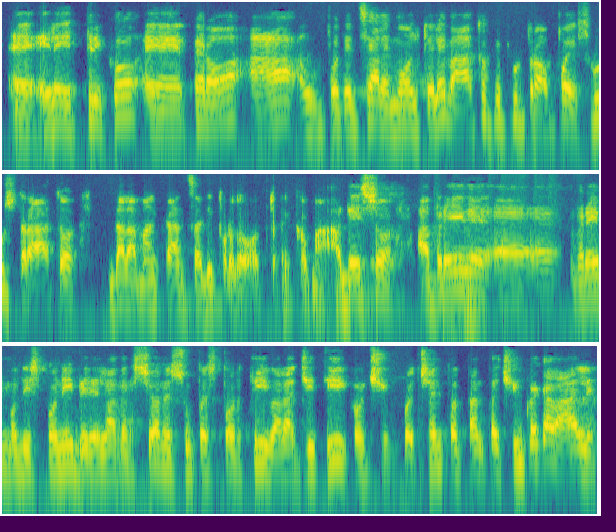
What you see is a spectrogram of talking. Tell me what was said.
eh, elettrico, eh, però ha un potenziale molto elevato che purtroppo è frustrato dalla mancanza di prodotto. Ecco, ma adesso a breve eh, avremo disponibile la versione super sportiva, la GT con 585 cavalli,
